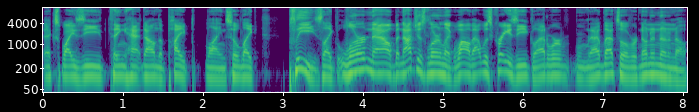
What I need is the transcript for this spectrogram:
XYZ thing hat down the pipeline. So like please like learn now but not just learn like wow that was crazy glad we're glad that's over no no no no no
